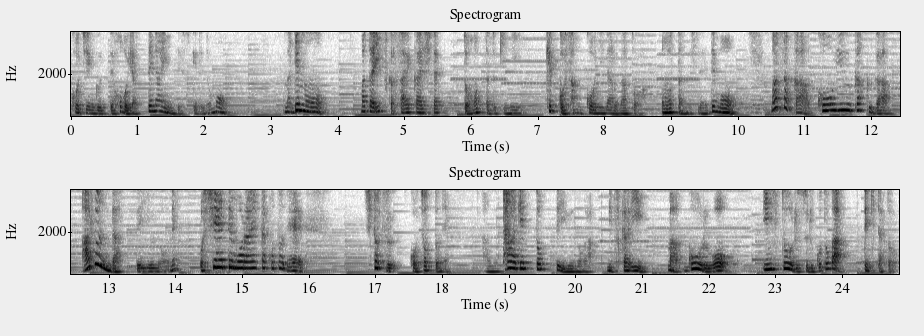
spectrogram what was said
コーチングってほぼやってないんですけれども、まあ、でもまたいつか再開したいと思った時に結構参考になるなとは思ったんですねでもまさかこういう額があるんだっていうのをね教えてもらえたことで一つこうちょっとねあのターゲットっていうのが見つかり、まあ、ゴールをインストールすることができたと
